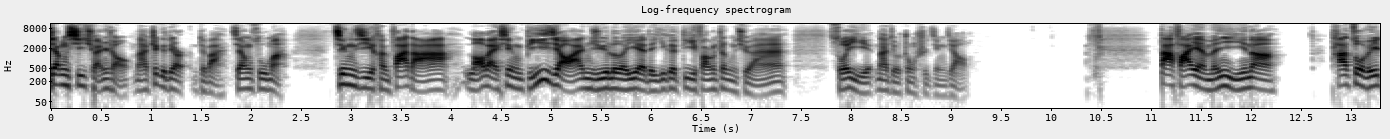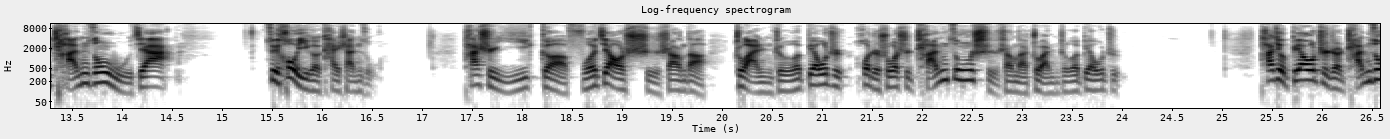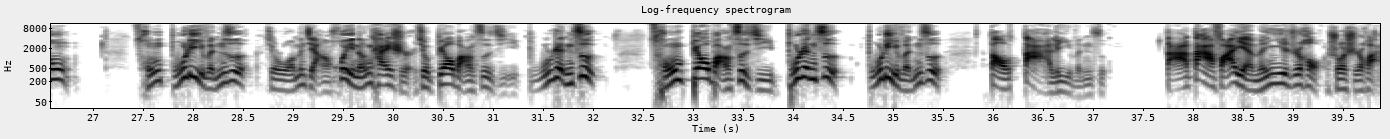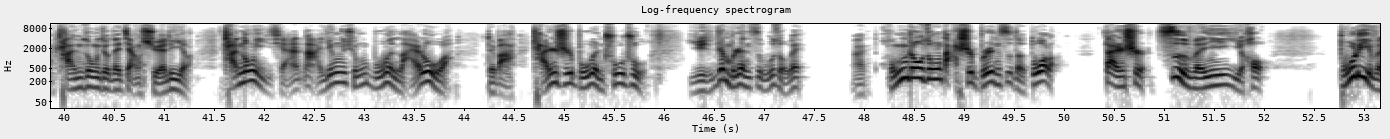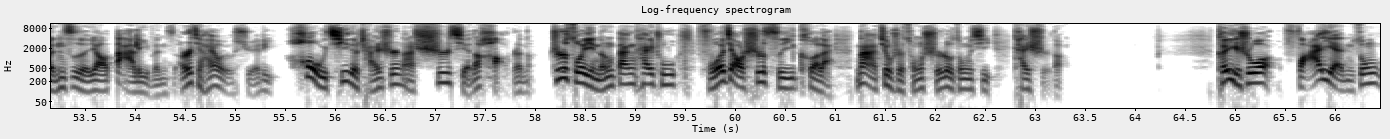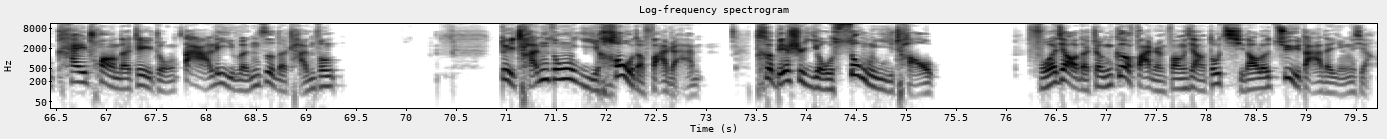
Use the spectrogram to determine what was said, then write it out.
江西全省，那这个地儿对吧？江苏嘛，经济很发达，老百姓比较安居乐业的一个地方政权，所以那就重视经教了。大法眼文仪呢，他作为禅宗五家最后一个开山祖，他是一个佛教史上的转折标志，或者说是禅宗史上的转折标志。他就标志着禅宗。从不立文字，就是我们讲慧能开始就标榜自己不认字；从标榜自己不认字、不立文字，到大立文字，打大法眼文一之后，说实话，禅宗就得讲学历了。禅宗以前那英雄不问来路啊，对吧？禅师不问出处，与认不认字无所谓啊。洪州宗大师不认字的多了，但是自文一以后，不立文字要大立文字，而且还要有学历。后期的禅师那诗写的好着呢，之所以能单开出佛教诗词一课来，那就是从石头宗系开始的。可以说，法眼宗开创的这种大立文字的禅风，对禅宗以后的发展，特别是有宋一朝，佛教的整个发展方向都起到了巨大的影响。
